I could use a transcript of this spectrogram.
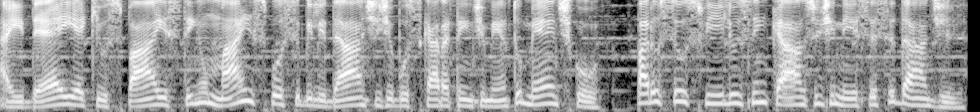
A ideia é que os pais tenham mais possibilidade de buscar atendimento médico para os seus filhos em caso de necessidade,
